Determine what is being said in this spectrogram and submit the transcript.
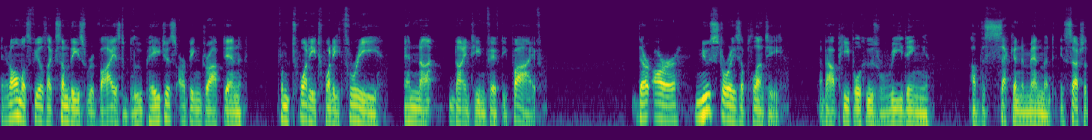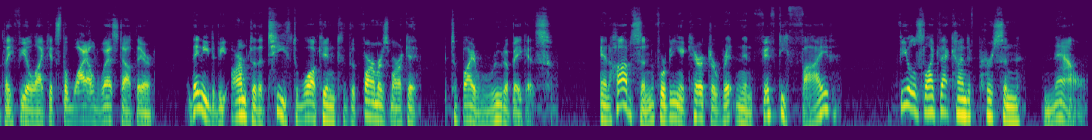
And it almost feels like some of these revised blue pages are being dropped in from 2023 and not 1955. There are news stories aplenty about people whose reading of the Second Amendment is such that they feel like it's the Wild West out there. They need to be armed to the teeth to walk into the farmer's market to buy rutabagas. And Hobson, for being a character written in 55, feels like that kind of person now.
